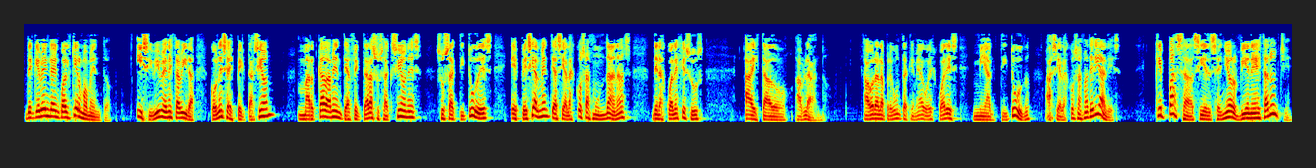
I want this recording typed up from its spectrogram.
de que venga en cualquier momento. Y si viven esta vida con esa expectación, marcadamente afectará sus acciones, sus actitudes, especialmente hacia las cosas mundanas de las cuales Jesús ha estado hablando. Ahora la pregunta que me hago es, ¿cuál es mi actitud hacia las cosas materiales? ¿Qué pasa si el Señor viene esta noche?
